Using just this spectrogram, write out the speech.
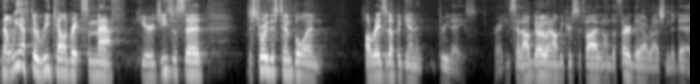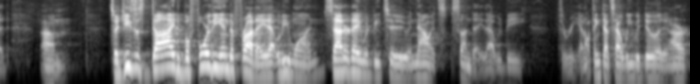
Now we have to recalibrate some math here. Jesus said, Destroy this temple and I'll raise it up again in three days. Right? He said, I'll go and I'll be crucified, and on the third day I'll rise from the dead. Um, so Jesus died before the end of Friday. That would be one. Saturday would be two. And now it's Sunday. That would be three. I don't think that's how we would do it in our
